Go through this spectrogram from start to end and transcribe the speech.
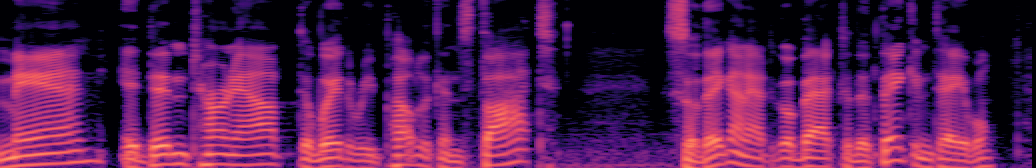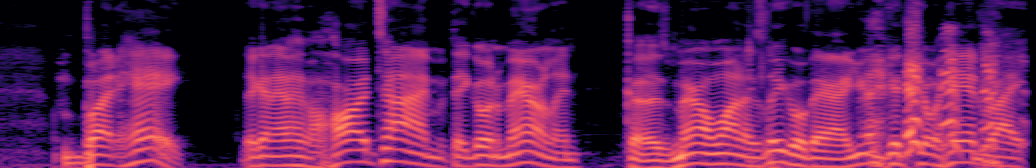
Man, it didn't turn out the way the Republicans thought, so they're to have to go back to the thinking table. But hey, they're to have a hard time if they go to Maryland because marijuana is legal there, and you can get your head right.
